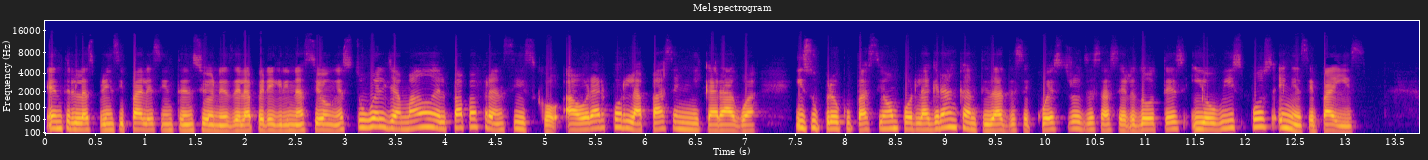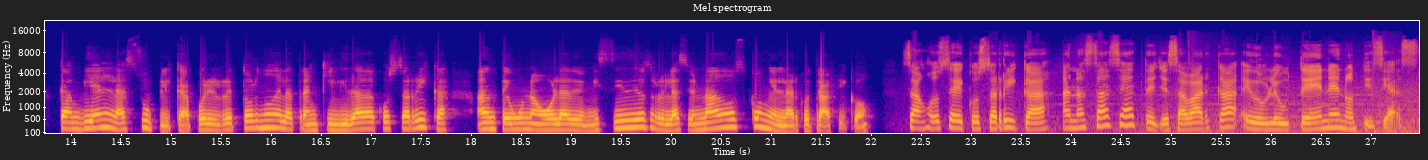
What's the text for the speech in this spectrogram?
Entre las principales intenciones de la peregrinación estuvo el llamado del Papa Francisco a orar por la paz en Nicaragua y su preocupación por la gran cantidad de secuestros de sacerdotes y obispos en ese país. También la súplica por el retorno de la tranquilidad a Costa Rica ante una ola de homicidios relacionados con el narcotráfico. San José, Costa Rica, Anastasia Telles Abarca, EWTN Noticias.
